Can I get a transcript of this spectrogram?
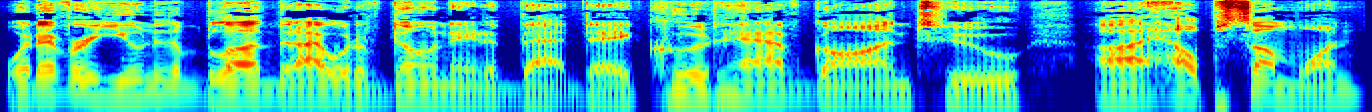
whatever unit of blood that I would have donated that day could have gone to uh, help someone.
